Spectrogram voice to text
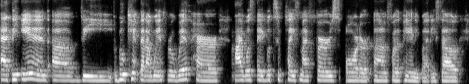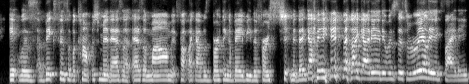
at the end of the boot camp that I went through with her, I was able to place my first order uh, for the Panty Buddy. So it was a big sense of accomplishment as a as a mom. It felt like i was birthing a baby the first shipment that got in that i got in. It was just really exciting.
